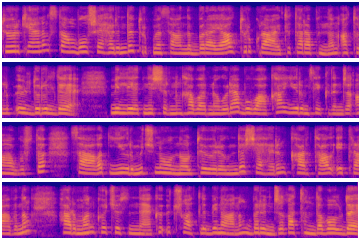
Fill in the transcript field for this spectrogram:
Türkiýäniň Stambul şäherinde türkmenistanly bir aýal türk raýaty tarapyndan atylyp öldürildi. Milliýet neşiriniň habaryna görä, bu waka ýigrimi sekizinji awgustda sagat ýigrimi üç nol nol töwereginde şäheriň Kartal etrabynyň Harman köçesindäki üç gatly binanyň birinji gatynda boldy.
